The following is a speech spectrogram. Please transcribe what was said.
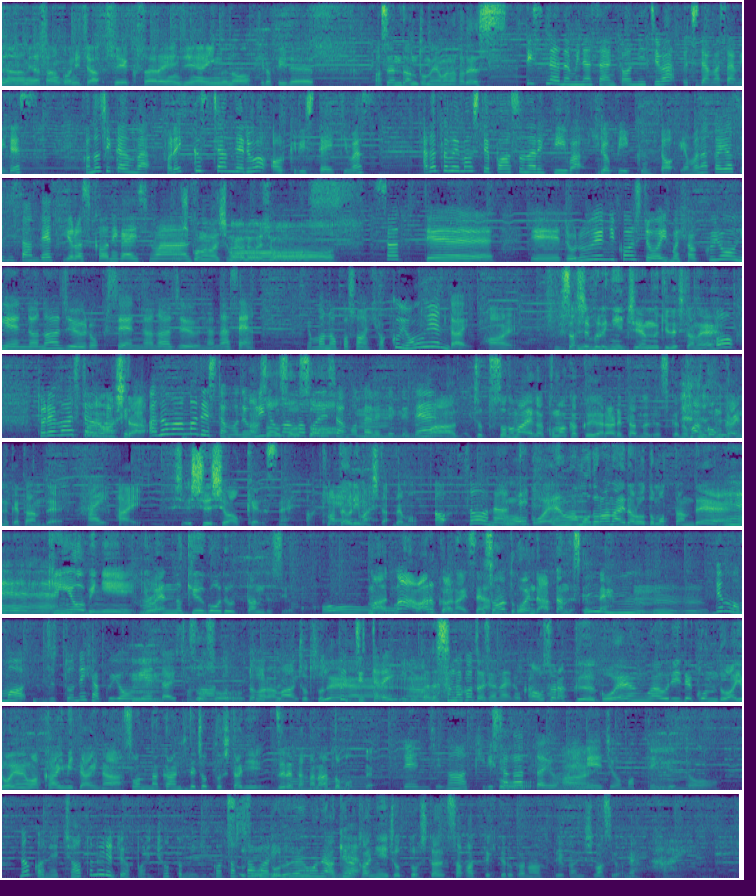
リスナーの皆さんこんにちは。CXR エンジニアリングのヒロピーです。アセンダントの山中です。リスナーの皆さんこんにちは。内田まさです。この時間はフォレックスチャンネルをお送りしていきます。改めましてパーソナリティはヒロピーくんと山中康さんです。よろしくお願いします。よろしくお願いします、はい、お願いします。さてえー、ドル円に関しては今104円76銭77銭山中さん104円台。はい。久しぶりに1円抜きでしたね。お取れました。取れました。あのまんまでしたもんね。売りのままポジション持たれててね。まあちょっとその前が細かくやられたんですけどまあ 今回抜けたんで。はい、はい。収支は OK ですね。また売りました。でも。あそうなんで。もう5円は戻らないだろうと思ったんで、えー、金曜日に4円の9号で売ったんですよ、はい、まあまあ悪くはないですね。その後5円であったんですけどね、うんうんうん。うん、でもまあずっとね104円台その後もキープ、うん、だからまあちょっとねキープって言ったらいいのかな、うん、そんなことじゃないのか、まあ、おそらく5円は売りで今度は4円は買いみたいなそんな感じでちょっと下にずれたかなと思って。レンジが切り下がったようなイメージを持っていると、なんかねチャート見るとやっぱりちょっと右肩下がりのような、ね、ドル円はね明らかにちょっと下下がってきてるかなっていう感じしますよね。はい。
